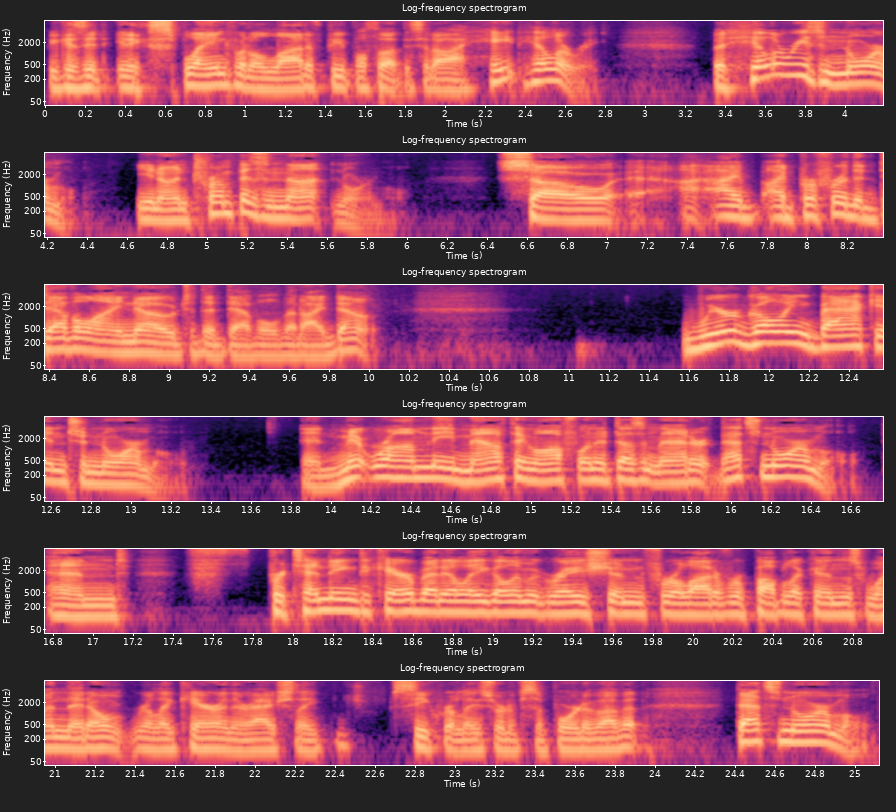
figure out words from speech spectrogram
because it, it explained what a lot of people thought. They said, "Oh, I hate Hillary, but Hillary's normal, you know, and Trump is not normal. So I, I'd prefer the devil I know to the devil that I don't. We're going back into normal. And Mitt Romney mouthing off when it doesn't matter, that's normal. And f- pretending to care about illegal immigration for a lot of Republicans when they don't really care and they're actually secretly sort of supportive of it, that's normal.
